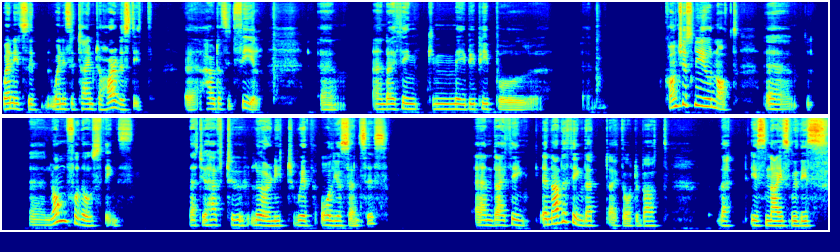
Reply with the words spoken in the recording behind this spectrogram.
When it's it when is it time to harvest it uh, how does it feel? Um, and i think maybe people um, consciously or not uh, uh, long for those things that you have to learn it with all your senses and I think another thing that I thought about that is nice with this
